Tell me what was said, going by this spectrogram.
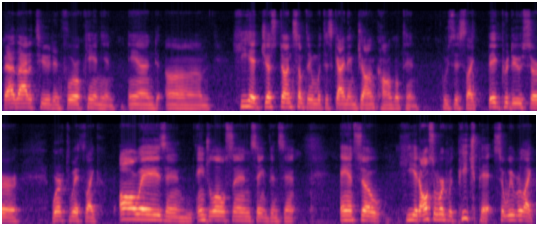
Bad Latitude and Floral Canyon. And um, he had just done something with this guy named John Congleton, who's this like big producer, worked with like Alvvays and Angel Olsen, St. Vincent. And so he had also worked with Peach Pit. So we were like,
